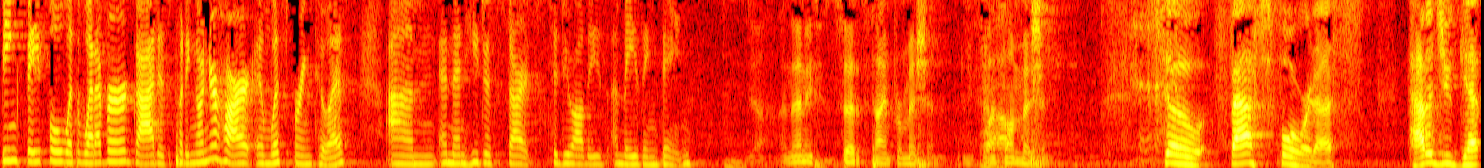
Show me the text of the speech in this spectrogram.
being faithful with whatever God is putting on your heart and whispering to us. Um, and then He just starts to do all these amazing things. And then he said it's time for mission. And he sent us on mission. So fast forward us. How did you get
